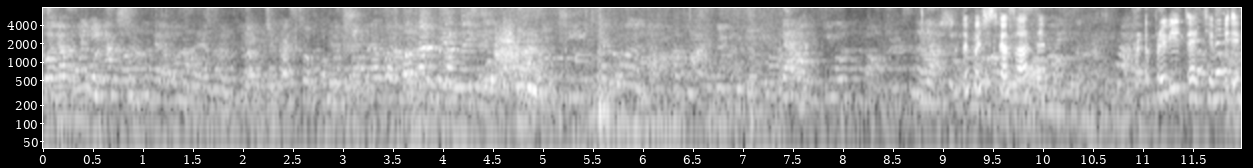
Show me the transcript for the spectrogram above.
Водафоні інакше буде оце. Чекай, стоп, оголошення треба. сказати? Привіт етім пі-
